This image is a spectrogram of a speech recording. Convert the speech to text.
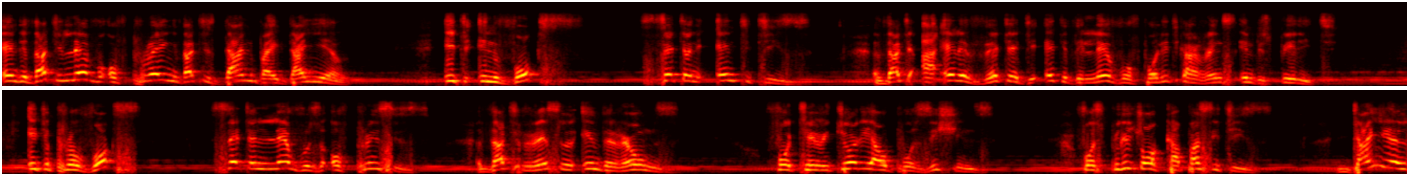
And that level of praying that is done by Daniel, it invokes certain entities that are elevated at the level of political ranks in the spirit. It provokes certain levels of princes that wrestle in the realms for territorial positions for spiritual capacities. Daniel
